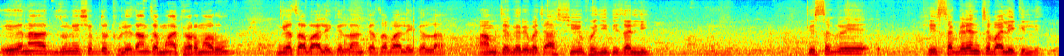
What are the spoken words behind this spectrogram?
हे ना जुने शब्द ठुलेत आमच्या माथ्यावर मारून. याचा बालेकिल्ला आणि त्याचा बालेकिल्ला. आमच्या गरिबाची अशी फजिती चालली. ते सगळे हे सगळ्यांचे बालेकिल्ले.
